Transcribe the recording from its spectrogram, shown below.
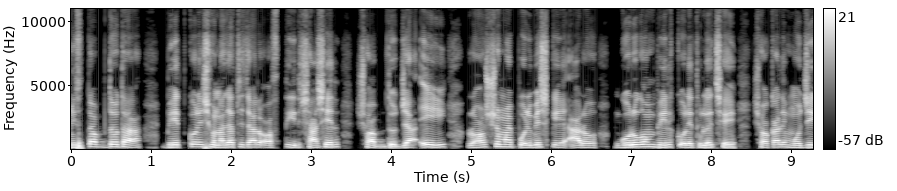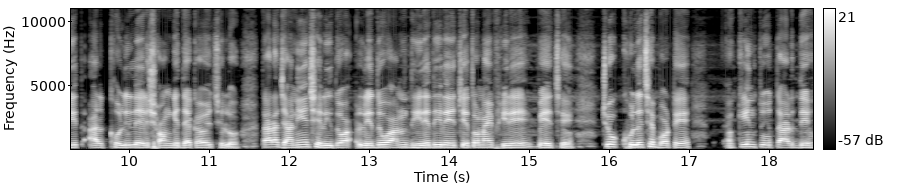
নিস্তব্ধতা ভেদ করে শোনা যাচ্ছে তার অস্থির শ্বাসের শব্দ, যা এই রহস্যময় পরিবেশকে আরও গুরুগম্ভীর করে তুলেছে। সকালে মজিদ আর খলিলের সঙ্গে দেখা হয়েছিল। তারা জানিয়েছে রিদোয়া রিদোয়ান ধীরে ধীরে চেতনায় ফিরে পেয়েছে। চোখ খুলেছে বটে, কিন্তু তার দেহ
